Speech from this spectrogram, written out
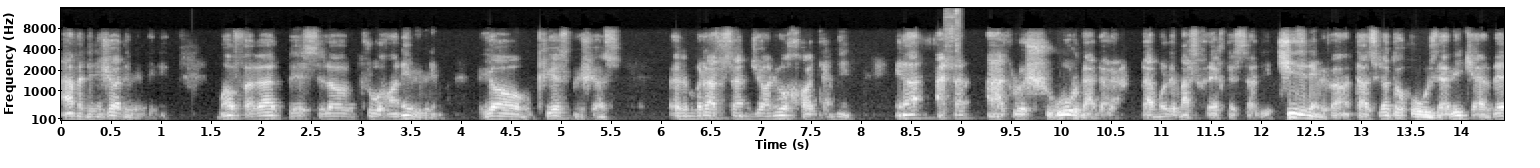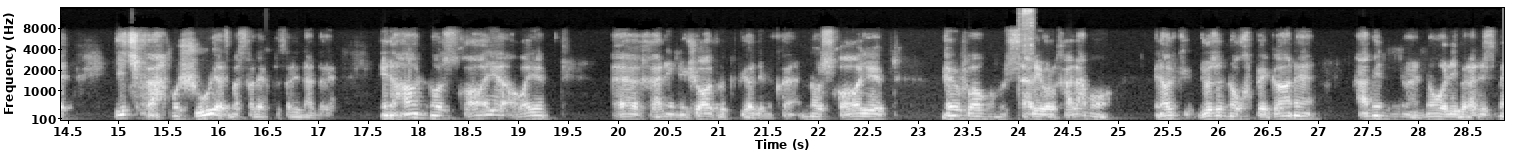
احمد نژاد ببینیم ما فقط به اصطلاح روحانی ببینیم یا کی اسمش هست رفسنجانی و خاتمی. اینا اصلا عقل و شعور ندارن در مورد مسائل اقتصادی. چیزی نمی‌فهمن. تحصیلات حوزوی کرده هیچ فهم و شعوری از مسائل اقتصادی نداره. اینها نسخه های آقای غنی نژاد رو پیاده می‌کنن. نسخه های نمیفهم سریع القلم و اینا جز نخبگان همین نوع لیبرالیسم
